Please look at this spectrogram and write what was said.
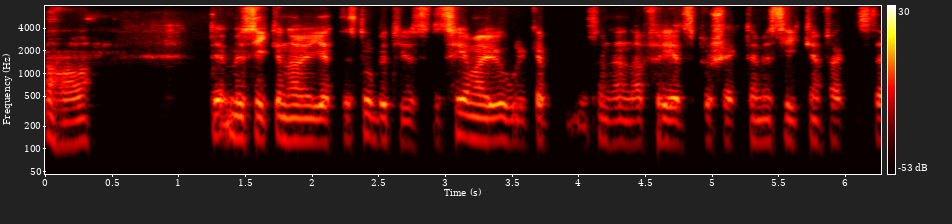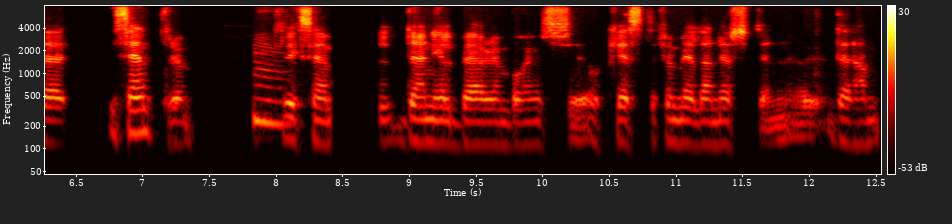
Aha. Det, musiken har en jättestor betydelse. Det ser man ju i olika sådana fredsprojekt där musiken faktiskt är i centrum. Mm. Till exempel Daniel Barenboims orkester för Mellanöstern där han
